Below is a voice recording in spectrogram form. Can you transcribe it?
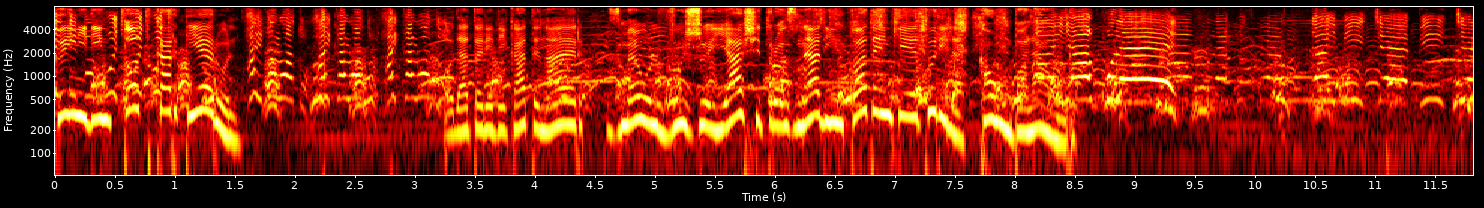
câinii din tot cartierul. Hai că hai că hai că Odată ridicat în aer, zmeul vâjâia și troznea din toate încheieturile, ca un balaur. Iacule! Dai bice, bice!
